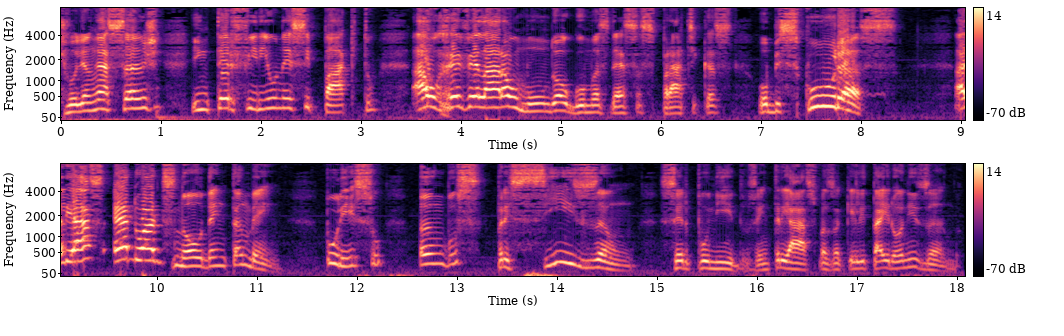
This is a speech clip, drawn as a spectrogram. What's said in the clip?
Julian Assange interferiu nesse pacto ao revelar ao mundo algumas dessas práticas obscuras. Aliás, Edward Snowden também. Por isso, ambos precisam ser punidos, entre aspas, aqui ele está ironizando,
